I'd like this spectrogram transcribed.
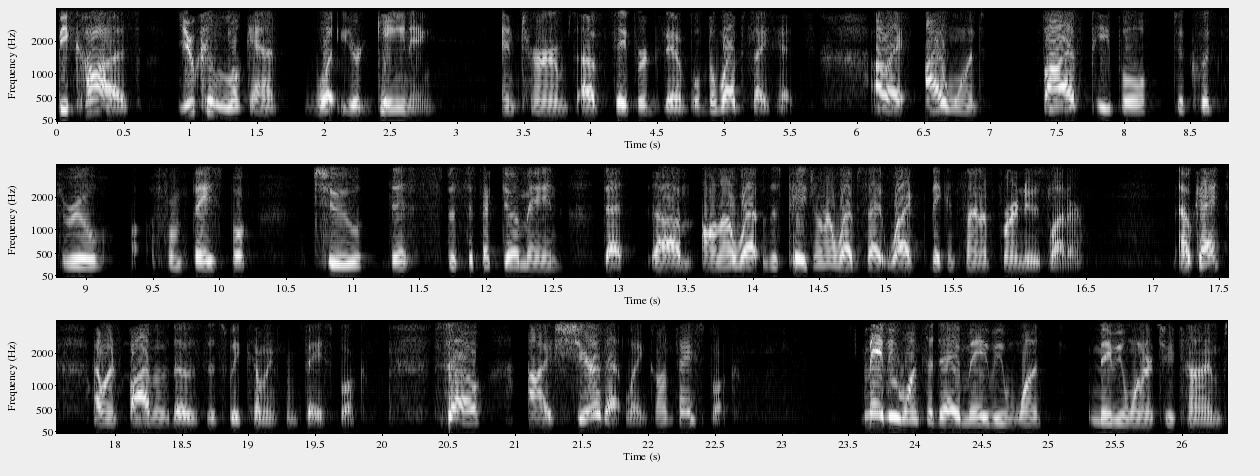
Because you can look at what you're gaining in terms of, say, for example, the website hits. All right, I want five people to click through from Facebook to this specific domain that um, on our web, this page on our website where I, they can sign up for a newsletter. Okay, I want five of those this week coming from Facebook. So I share that link on Facebook, maybe once a day, maybe one, maybe one or two times,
